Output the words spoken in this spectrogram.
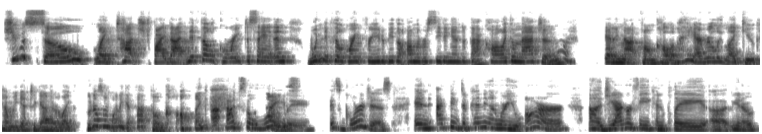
she was so like touched by that and it felt great to say it and wouldn't it feel great for you to be the, on the receiving end of that call like imagine yeah. getting that phone call of hey i really like you can we get together like who doesn't want to get that phone call like uh, absolutely. It's gorgeous and i think depending on where you are uh, geography can play uh, you know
